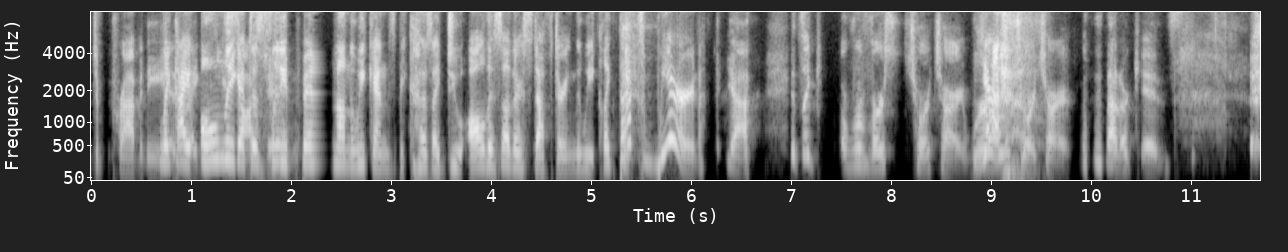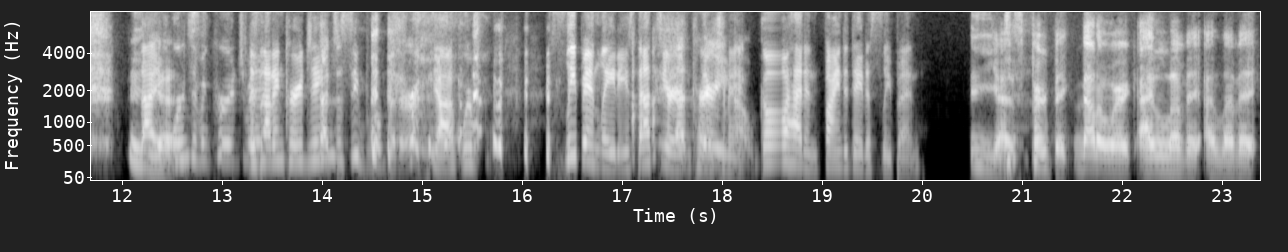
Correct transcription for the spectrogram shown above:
depravity Like and, I only get to sleep in on the weekends because I do all this other stuff during the week. Like that's weird. yeah it's like a reverse chore chart we're on the chore chart not our kids that Yes. words of encouragement Is that encouraging? that just seemed real bitter yeah, we're sleep in, ladies. That's your That- there you encouragement. go. go ahead and find a day to sleep in. Yes, perfect. That'll work. I love it. I love it.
